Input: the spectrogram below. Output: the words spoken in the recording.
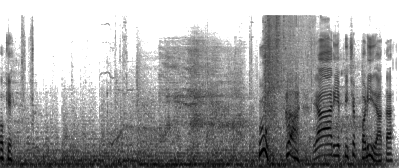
ओके। यार, ये पीछे पड़ जाता है।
